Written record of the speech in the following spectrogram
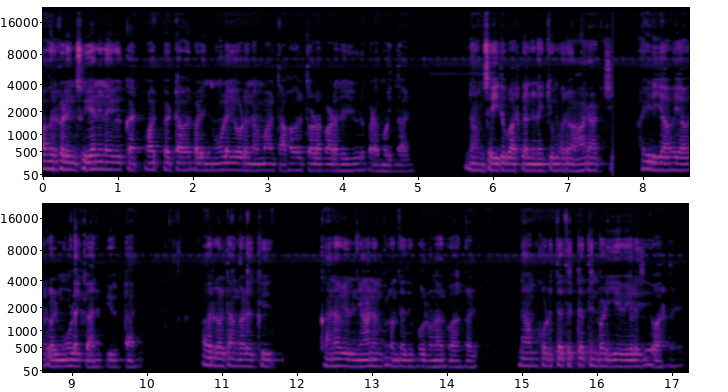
அவர்களின் சுயநினைவு கட்பாட்பட்டு அவர்களின் மூளையோடு நம்மால் தகவல் தொடர்பாடலில் ஈடுபட முடிந்தால், நாம் செய்து பார்க்க நினைக்கும் ஒரு ஆராய்ச்சி ஐடியாவை அவர்கள் மூளைக்கு அனுப்பிவிட்டால், அவர்கள் தங்களுக்கு கனவில் ஞானம் பிறந்தது போல் உணர்வார்கள். நாம் கொடுத்த திட்டத்தின்படியே வேலை செய்வார்கள்.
